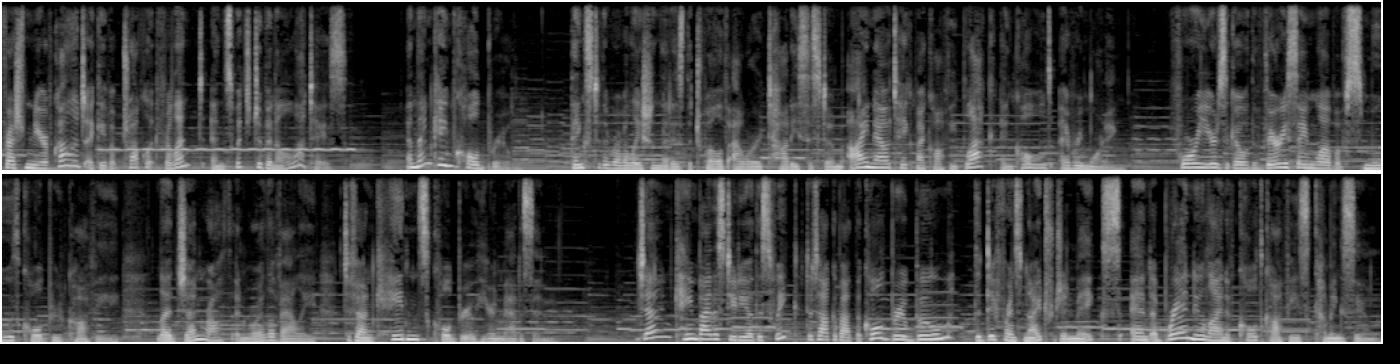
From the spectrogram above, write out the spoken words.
Freshman year of college, I gave up chocolate for Lent and switched to vanilla lattes. And then came cold brew. Thanks to the revelation that is the 12 hour toddy system, I now take my coffee black and cold every morning. Four years ago, the very same love of smooth cold brewed coffee led Jen Roth and Roy LaValle to found Cadence Cold Brew here in Madison. Jen came by the studio this week to talk about the cold brew boom, the difference nitrogen makes, and a brand new line of cold coffees coming soon.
